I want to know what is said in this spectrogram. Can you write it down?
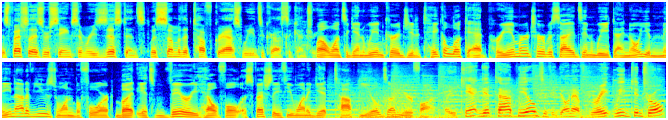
especially as we're seeing some resistance with some of the tough grass weeds across the country. Well, once again, we encourage you to take a look at pre-emerge herbicides in wheat. I know you may not have used one before, but it's very helpful, especially if you want to get top yields on your farm. Well, you can't get top yields if you don't have great weed control.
